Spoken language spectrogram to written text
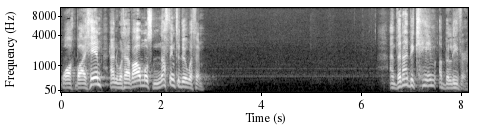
walk by him, and would have almost nothing to do with him. And then I became a believer.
